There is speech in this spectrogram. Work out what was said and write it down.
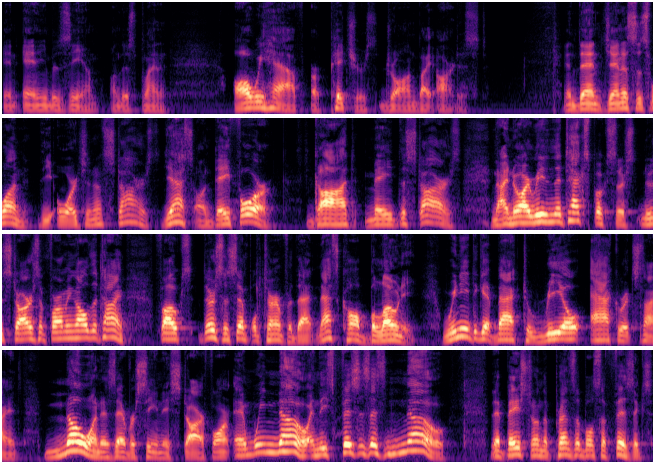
in any museum on this planet. All we have are pictures drawn by artists. And then Genesis 1, the origin of stars. Yes, on day four, God made the stars. And I know I read in the textbooks there's new stars are forming all the time. Folks, there's a simple term for that, and that's called baloney. We need to get back to real, accurate science. No one has ever seen a star form, and we know, and these physicists know, that based on the principles of physics,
